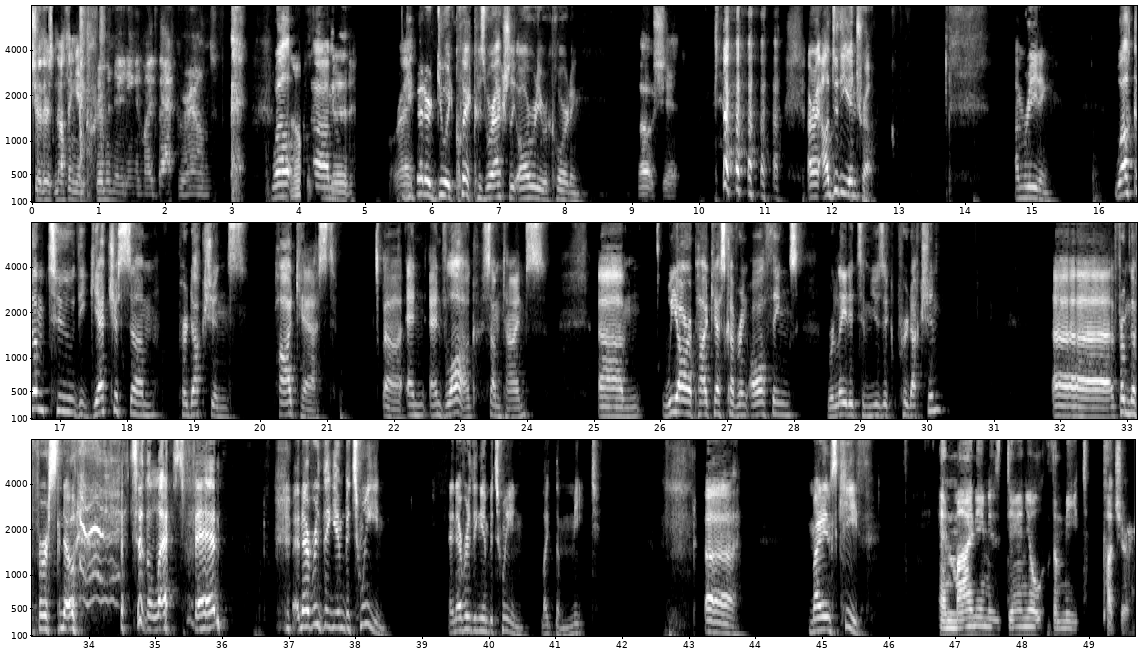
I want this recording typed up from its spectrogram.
sure there's nothing incriminating in my background. Well, um, Good. All you better do it quick because we're actually already recording. Oh shit. All right, I'll do the intro. I'm reading. Welcome to the Getcha Some Productions podcast uh, and and vlog sometimes. Um, we are a podcast covering all things related to music production, uh, from the first note to the last fan, and everything in between and everything in between, like the meat. Uh, my name's Keith. And my name is Daniel the Meat Kutcher.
